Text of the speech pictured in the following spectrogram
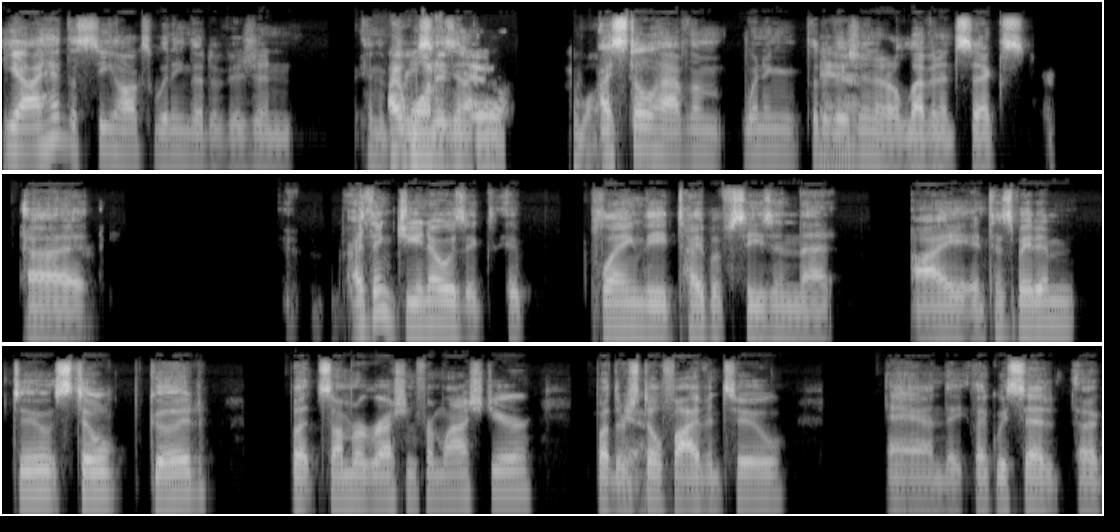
Yeah, I had the Seahawks winning the division in the preseason. I wanted to. I, wanted I still to. have them winning the division yeah. at 11 and six. Uh, I think Geno is ex- playing the type of season that I anticipate him to. Still good, but some regression from last year. But they're yeah. still five and two, and they, like we said a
